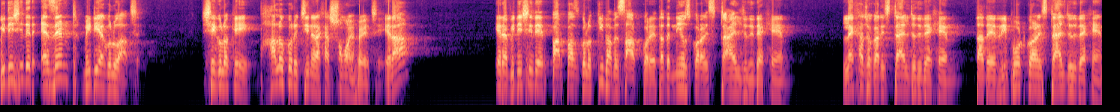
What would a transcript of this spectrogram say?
বিদেশিদের এজেন্ট মিডিয়াগুলো আছে, সেগুলোকে ভালো করে চিনে রাখার সময় হয়েছে। এরা এরা বিদেশিদের পারপাসগুলো কীভাবে সার্ভ করে? তাদের নিউজ করার স্টাইল যদি দেখেন, লেখাজোকার স্টাইল যদি দেখেন, তাদের রিপোর্ট করার স্টাইল যদি দেখেন,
